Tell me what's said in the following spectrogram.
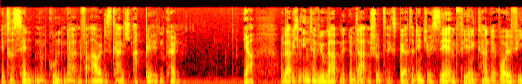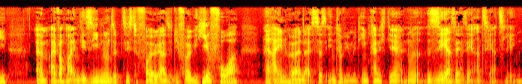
Interessenten und Kundendaten verarbeitest, gar nicht abbilden können. Ja, und da habe ich ein Interview gehabt mit einem Datenschutzexperte, den ich euch sehr empfehlen kann, der Wolfi ähm, einfach mal in die 77. Folge, also die Folge hier vor, reinhören. Da ist das Interview mit ihm, kann ich dir nur sehr, sehr, sehr ans Herz legen.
